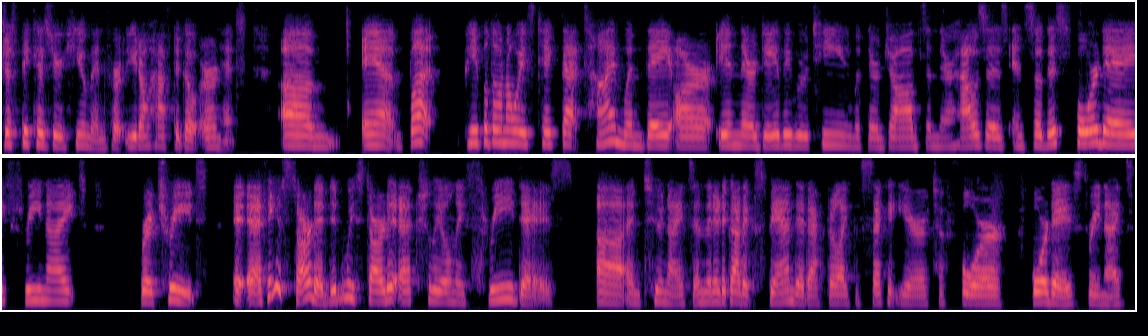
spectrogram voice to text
just because you're human. For you don't have to go earn it. Um, and but people don't always take that time when they are in their daily routine with their jobs and their houses. And so this four day, three night retreat, it, I think it started. Didn't we start it actually only three days? Uh, and two nights, and then it got expanded after like the second year to four four days, three nights,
